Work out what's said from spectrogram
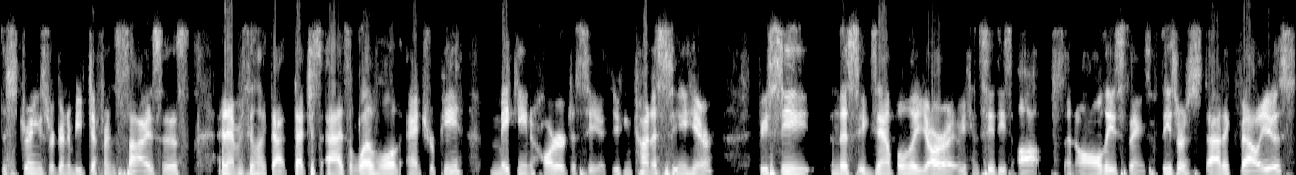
The strings are going to be different sizes and everything like that. That just adds a level of entropy, making it harder to see it. You can kind of see here, if you see in this example of the Yara, you can see these ops and all these things. If these are static values,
